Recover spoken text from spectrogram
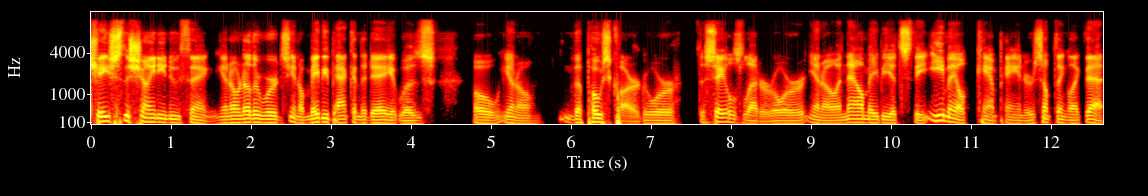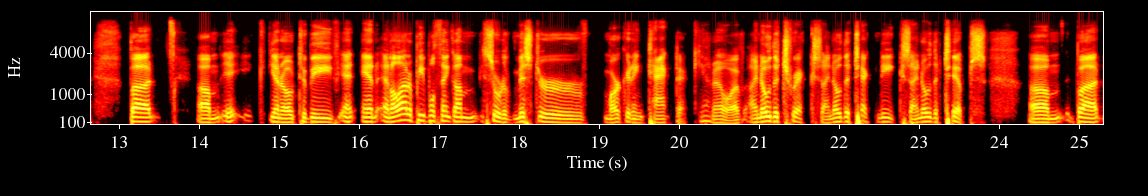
chase the shiny new thing. You know, in other words, you know, maybe back in the day it was, oh, you know, the postcard or the sales letter or, you know, and now maybe it's the email campaign or something like that. But um, it, you know, to be and, and and a lot of people think I'm sort of Mr. Marketing tactic. You know, I've, I know the tricks, I know the techniques, I know the tips, um, but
